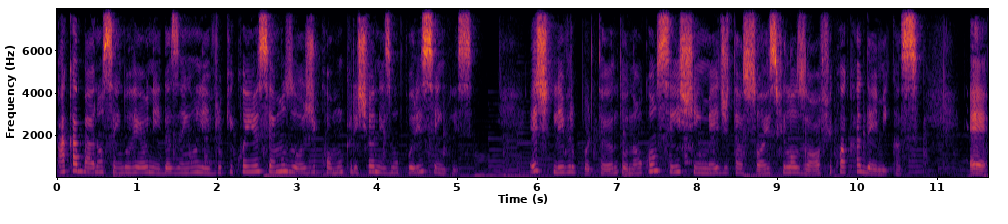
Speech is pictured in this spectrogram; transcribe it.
acabaram sendo reunidas em um livro que conhecemos hoje como Cristianismo Puro e Simples. Este livro, portanto, não consiste em meditações filosófico-acadêmicas. É,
